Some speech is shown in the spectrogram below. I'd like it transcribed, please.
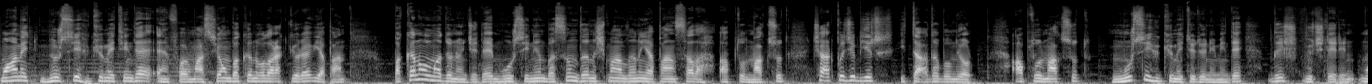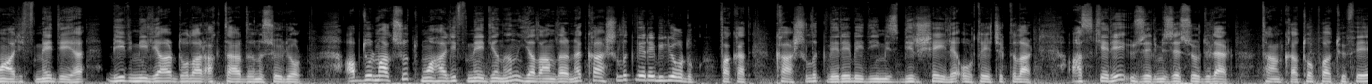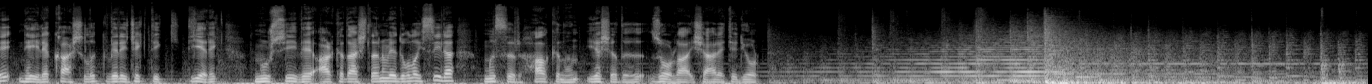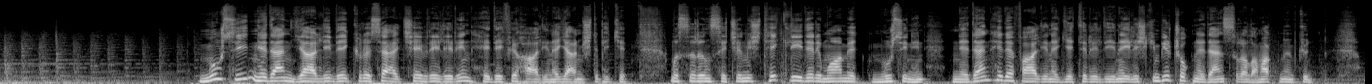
Muhammed Mürsi hükümetinde enformasyon bakanı olarak görev yapan, bakan olmadan önce de Mursi'nin basın danışmanlığını yapan Salah Abdülmaksud çarpıcı bir iddiada bulunuyor. Abdülmaksud Mursi hükümeti döneminde dış güçlerin muhalif medyaya 1 milyar dolar aktardığını söylüyor. Abdülmaksut muhalif medyanın yalanlarına karşılık verebiliyorduk. Fakat karşılık veremediğimiz bir şeyle ortaya çıktılar. Askeri üzerimize sürdüler. Tanka, topa, tüfeğe neyle karşılık verecektik diyerek Mursi ve arkadaşlarının ve dolayısıyla Mısır halkının yaşadığı zorluğa işaret ediyor. Mursi neden yerli ve küresel çevrelerin hedefi haline gelmişti peki? Mısır'ın seçilmiş tek lideri Muhammed Mursi'nin neden hedef haline getirildiğine ilişkin birçok neden sıralamak mümkün.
